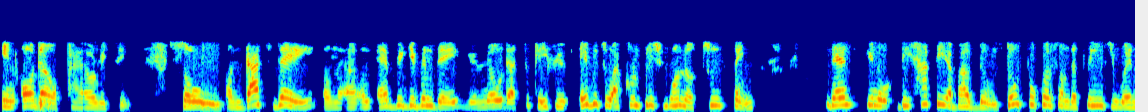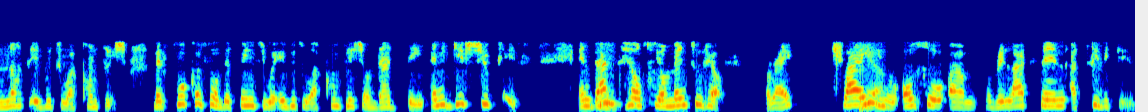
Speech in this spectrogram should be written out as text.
in order Mhm. of priority. So Mm. on that day, on, uh, on every given day, you know that okay, if you're able to accomplish one or two things, then you know be happy about those. Don't focus on the things you were not able to accomplish, but focus on the things you were able to accomplish on that day, and it gives you peace, and that Mm. helps your mental health. All right. Try Yeah. you know also um, relaxing activities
